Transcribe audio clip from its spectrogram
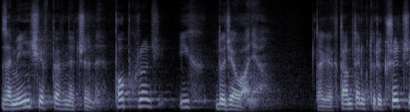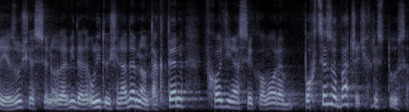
zamienić się w pewne czyny, popchnąć ich do działania. Tak jak tamten, który krzyczy, Jezusie, Synu Dawida, ulituj się nade mną, tak ten wchodzi na sykomorę, bo chce zobaczyć Chrystusa.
